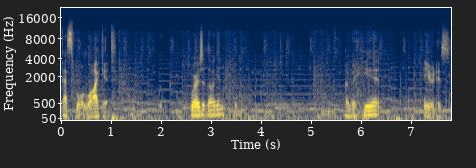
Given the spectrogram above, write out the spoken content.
That's more like it. Where is it though again? Over here. Here it is.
